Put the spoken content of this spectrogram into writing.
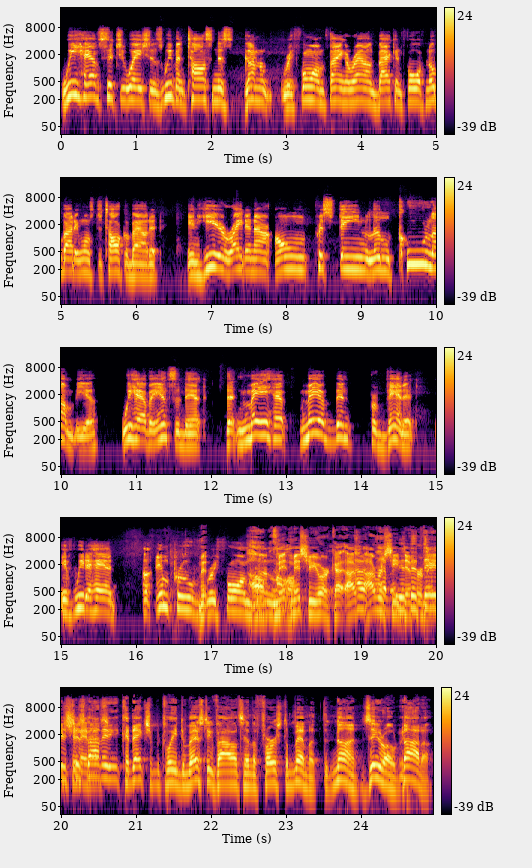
we have situations. We've been tossing this gun reform thing around back and forth. Nobody wants to talk about it. And here, right in our own pristine little Columbia, we have an incident that may have may have been prevented if we'd have had uh, improved reform gun law. Mr. York, I, I, I received mean, information. There's just not has- any connection between domestic violence and the First Amendment. None, zero, nada.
